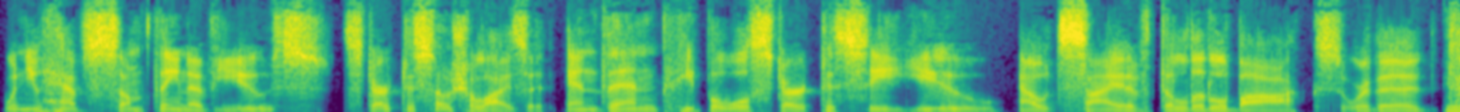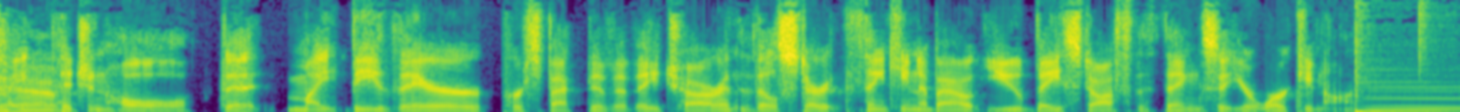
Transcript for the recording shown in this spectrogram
when you have something of use, start to socialize it. And then people will start to see you outside of the little box or the tight yeah. pigeonhole that might be their perspective of HR. And they'll start thinking about you based off the things that you're working on.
